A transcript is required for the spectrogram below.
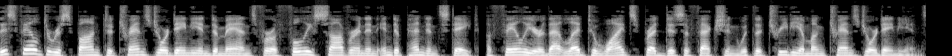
This failed to respond to Transjordanian demands for a fully sovereign and independent state, a failure that led to widespread disaffection with the treaty among Transjordanians,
